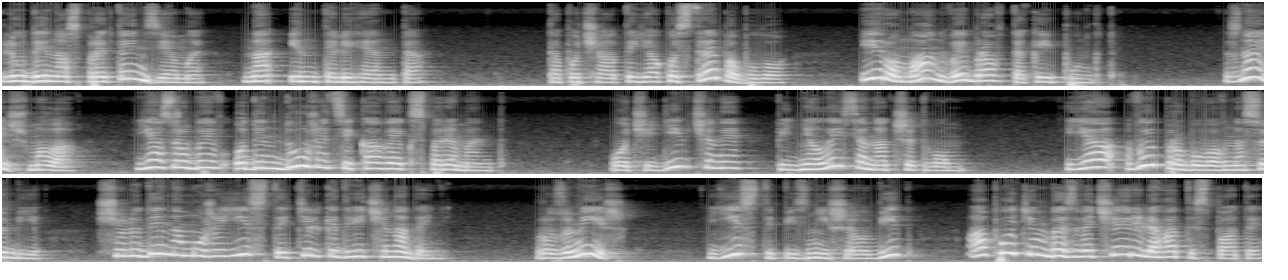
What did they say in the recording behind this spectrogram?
людина з претензіями на інтелігента. Та почати якось треба було, і Роман вибрав такий пункт. Знаєш, мала, я зробив один дуже цікавий експеримент. Очі дівчини піднялися над читвом. Я випробував на собі, що людина може їсти тільки двічі на день. Розумієш, їсти пізніше обід, а потім без вечері лягати спати.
